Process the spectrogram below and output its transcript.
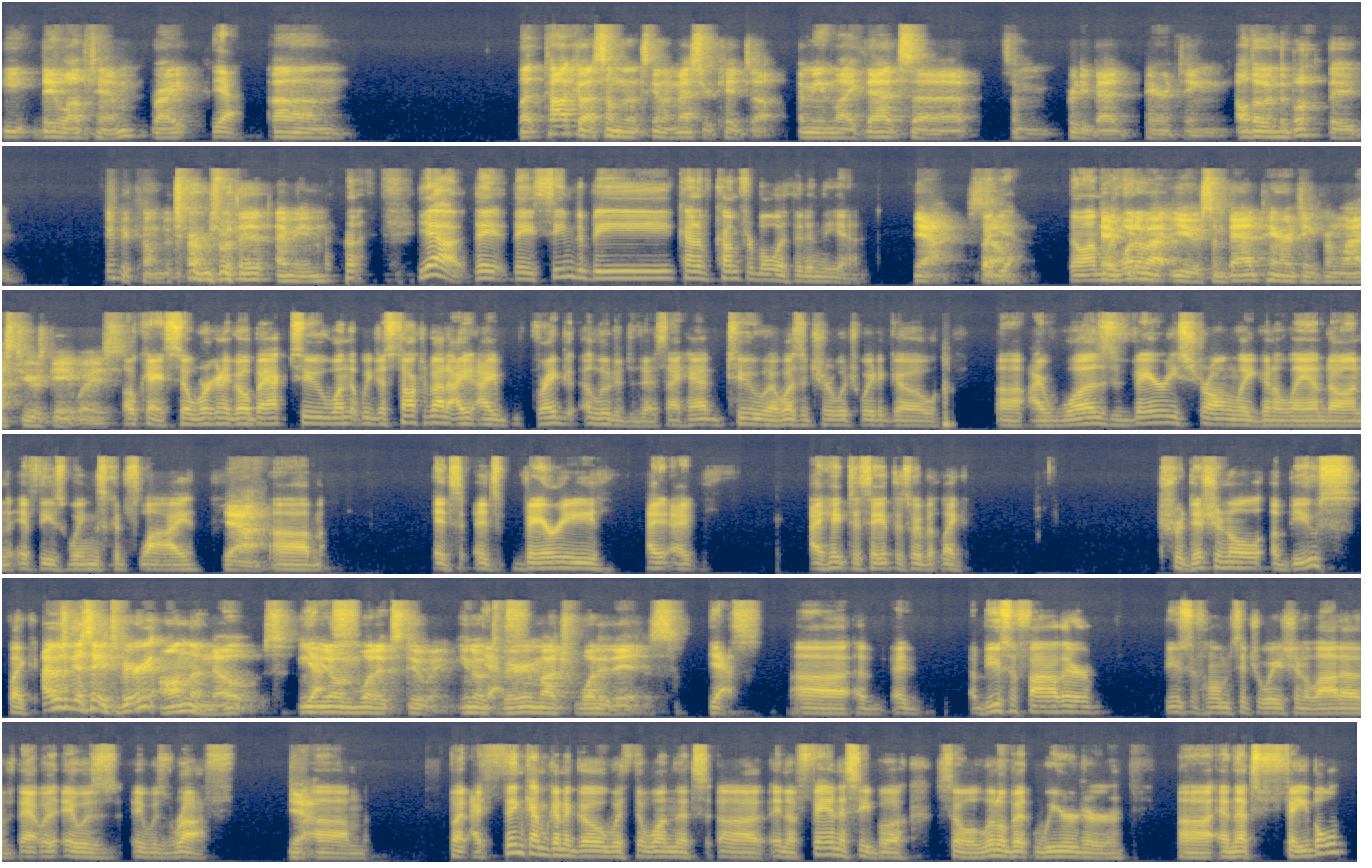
he they loved him right Yeah. um but talk about something that's going to mess your kids up i mean like that's uh some pretty bad parenting although in the book they to come to terms with it i mean Yeah, they they seem to be kind of comfortable with it in the end. yeah so But yeah. No, I'm. Hey, what you. about you? Some bad parenting from last year's gateways. Okay, so we're gonna go back to one that we just talked about. I, I Greg alluded to this. I had two. I wasn't sure which way to go. Uh, I was very strongly gonna land on if these wings could fly. Yeah. Um, it's it's very. I, I I hate to say it this way, but like traditional abuse. Like I was gonna say it's very on the nose, you know, in what it's doing. You know, it's very much what it is. yes, uh, a, a, abusive father, abusive home situation. A lot of that. Was it was it was rough. Yeah. Um, but I think I'm gonna go with the one that's uh in a fantasy book, so a little bit weirder. Uh, and that's Fable.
